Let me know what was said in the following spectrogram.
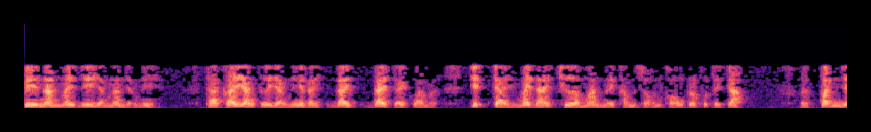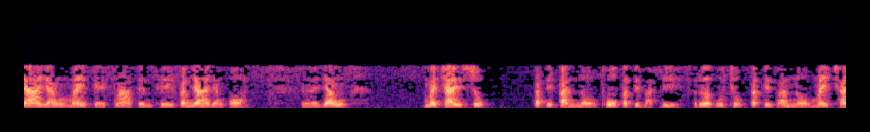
ปีนั้นไม่ดีอย่างนั้นอย่างนี้ ถ้าใครยังถืออย่างนี้ได้ได้ได้ใจความจิตใจไม่ได้เชื่อมั่นในคำสอนของพระพุทธเจ้า ปัญญายังไม่แก่กล้าเต็มที่ ปัญญายังอ่อนยังไม่ใช่สุปฏิปันโนผู้ปฏิบัติดี หรืออุชุปฏิปันโนไม่ใช่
